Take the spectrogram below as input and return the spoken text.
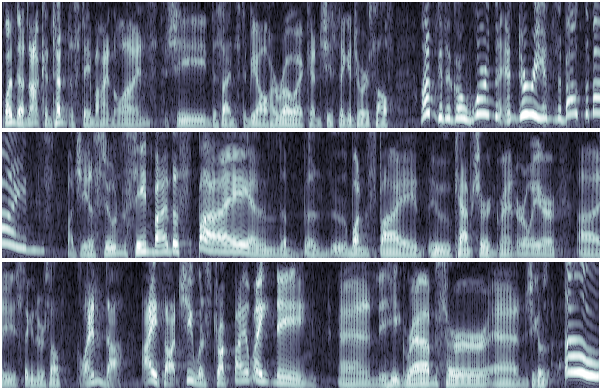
Glenda, not content to stay behind the lines, she decides to be all heroic and she's thinking to herself, I'm going to go warn the Andurians about the mines. But she is soon seen by the spy, and the, uh, one spy who captured Grant earlier, uh, he's thinking to herself, Glenda, I thought she was struck by lightning. And he grabs her and she goes, Oh!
